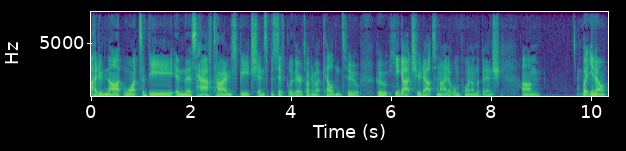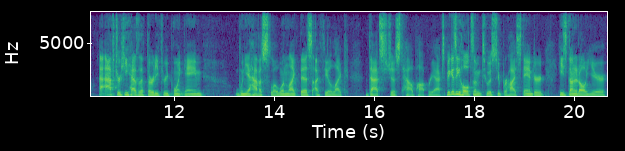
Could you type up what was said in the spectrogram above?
I do not want to be in this halftime speech." And specifically, they were talking about Keldon too, who he got chewed out tonight at one point on the bench. Um, but you know, after he has a 33 point game, when you have a slow one like this, I feel like that's just how Pop reacts because he holds him to a super high standard. He's done it all year,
